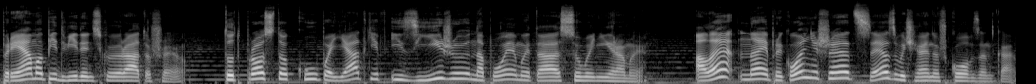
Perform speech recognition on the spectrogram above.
прямо під віденською ратушею. Тут просто купа ядків із їжею, напоями та сувенірами. Але найприкольніше це, звичайно ж, ковзанка.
